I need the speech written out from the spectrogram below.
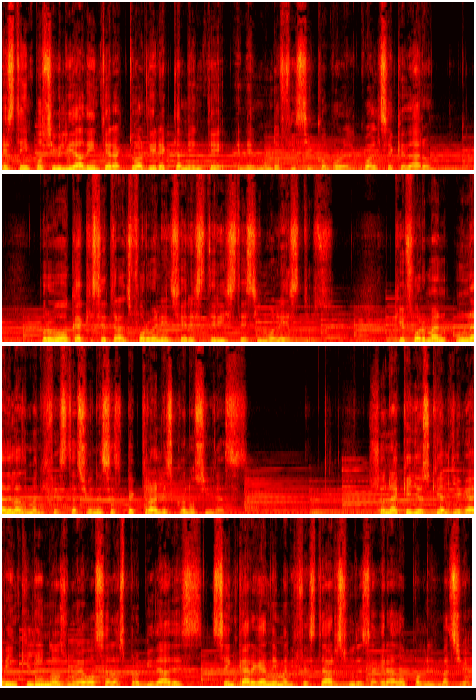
Esta imposibilidad de interactuar directamente en el mundo físico por el cual se quedaron provoca que se transformen en seres tristes y molestos, que forman una de las manifestaciones espectrales conocidas. Son aquellos que al llegar inquilinos nuevos a las propiedades se encargan de manifestar su desagrado por la invasión.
